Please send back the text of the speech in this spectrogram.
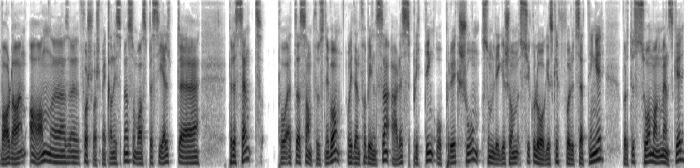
var da en annen forsvarsmekanisme som var spesielt present på et samfunnsnivå, og i den forbindelse er det splitting og projeksjon som ligger som psykologiske forutsetninger for at så mange mennesker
